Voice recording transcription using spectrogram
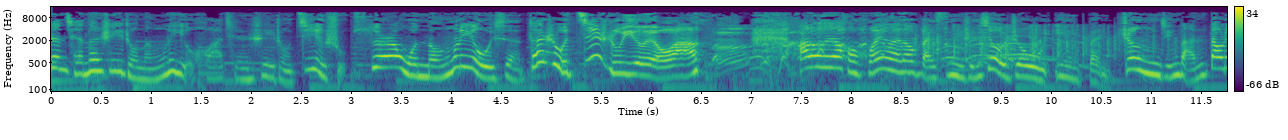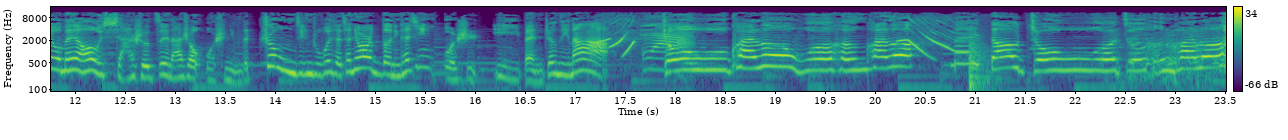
赚钱呢是一种能力，花钱是一种技术。虽然我能力有限，但是我技术一流啊！Hello，大家好，欢迎来到百思女神秀周五一本正经版，道理我没有，瞎说最拿手。我是你们的正经主播小乔妞，逗你开心。我是一本正经的，周五快乐，我很快乐。每到周五我就很快乐，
